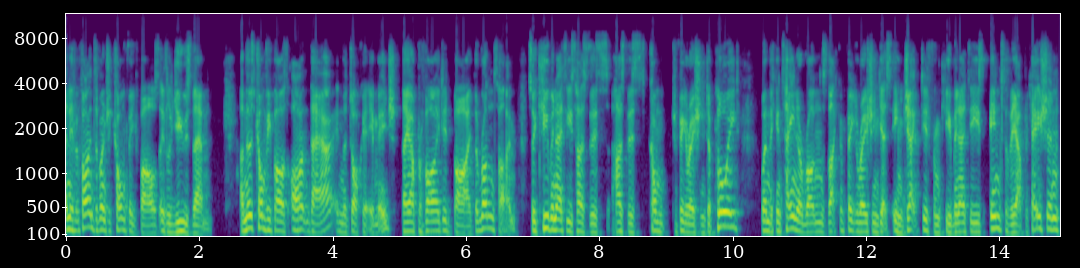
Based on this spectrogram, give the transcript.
And if it finds a bunch of config files, it'll use them. And those config files aren't there in the Docker image. They are provided by the runtime. So Kubernetes has this, has this configuration deployed. When the container runs, that configuration gets injected from Kubernetes into the application.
